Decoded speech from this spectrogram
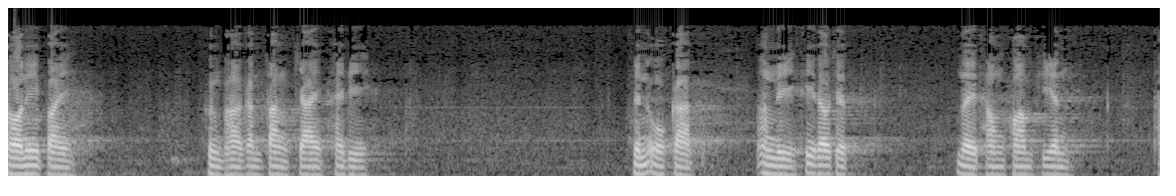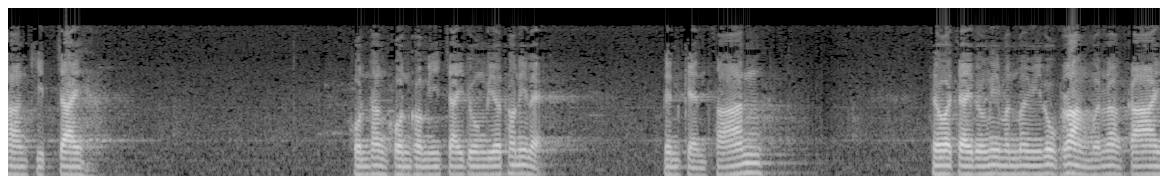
ตอนนี้ไปพึงพากันตั้งใจให้ดี เป็นโอกาสอันดีที่เราจะได้ทำความเพียรทางจิตใจ คนทั้งคนก็มีใจดวงเดียวเท่านี้แหละ เป็นแก่นสาร แต่ว่าใจดวงนี้มันไม่มีรูปร่างเหมือนร่างกาย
